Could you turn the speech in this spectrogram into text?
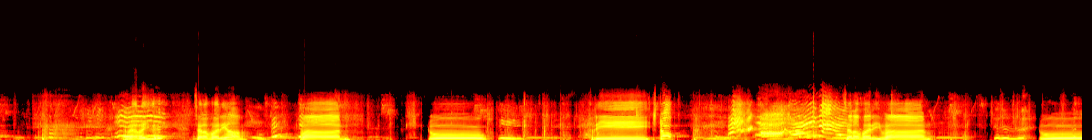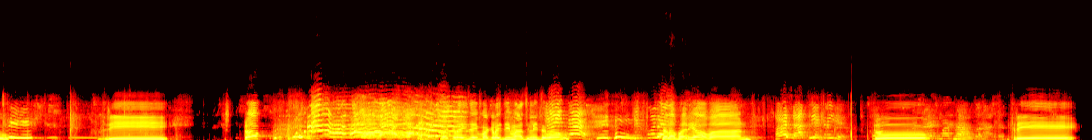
અરે, રહી ગઈ. ચલો ફરી, હો. વન ટુ થ્રી સ્ટોપ ચલો ફરી વન ટુ થ્રી સ્ટોપ પકડાઈ જઈ પકડાઈ જઈ માછલી ચલો. ચલો ફરી હો one two three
